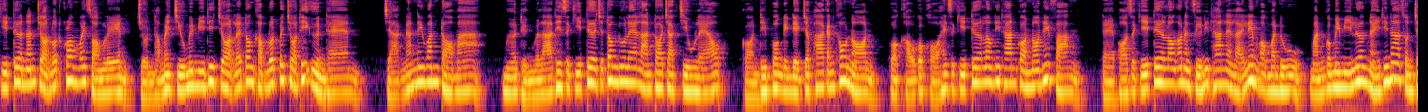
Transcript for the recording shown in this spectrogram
กีเตอร์นั้นจอดรถคล่อมไว้สองเลน จนทำให้จิวไม่มีที่จอดและต้องขับรถไปจอดที่อื่นแทน จากนั้นในวันต่อมา เมื่อถึงเวลาที่สกีเตอร์จะต้องดูแลหลานต่อจากจิวแล้ว ก่อนที่พวกเด็กๆจะพากันเข้านอน พวกเขาก็ขอให้สกีเตอร์เล่านิทานก่อนนอนให้ฟัง แต่พอสกีเตอร์ลองเอาหนังสือนิทานหลายๆเล่มออกมาดู มันก็ไม่มีเรื่องไหนที่น่าสนใจ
